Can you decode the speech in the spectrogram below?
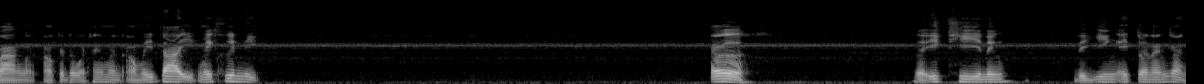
วางเอากระโดดให้มันเอาไม่ได้อีกไม่ขึ้นอีก เออเหลืออีกทีนึง เดี๋ยวยิงไอ้ตัวนั้นก่อน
